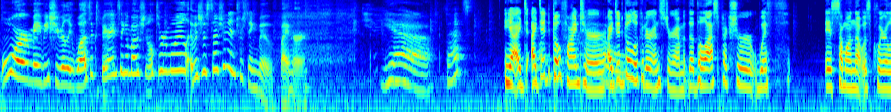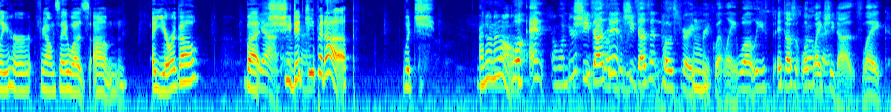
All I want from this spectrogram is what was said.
Or maybe she really was experiencing emotional turmoil. It was just such an interesting move by her. Yeah, that's Yeah, I did go find her. I did go look at her Instagram. The, the last picture with is someone that was clearly her fiance was um a year ago, but Yeah. she did keep it up, which I don't know. Well, and I wonder if she she doesn't she doesn't post very Mm. frequently. Well, at least it doesn't look like she does. Like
